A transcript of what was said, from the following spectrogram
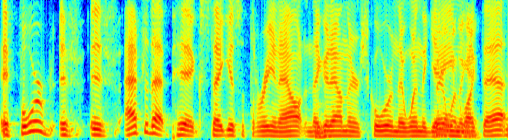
If four, if if after that pick State gets a three and out and they go down there and score and they win the Mm-hmm. Game win the like game. that,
